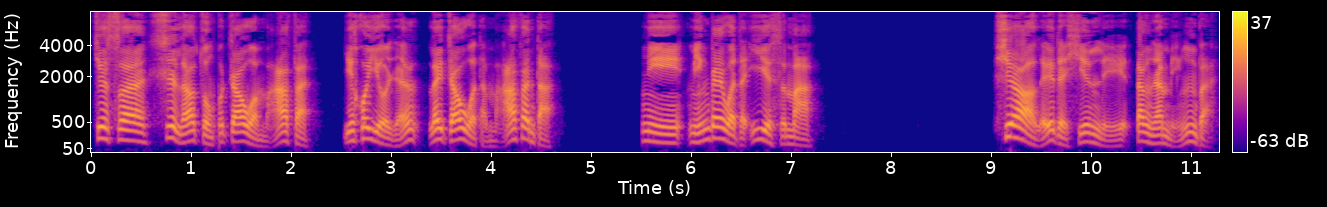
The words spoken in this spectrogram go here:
就算是老总不找我麻烦，也会有人来找我的麻烦的。你明白我的意思吗？夏雷的心里当然明白，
